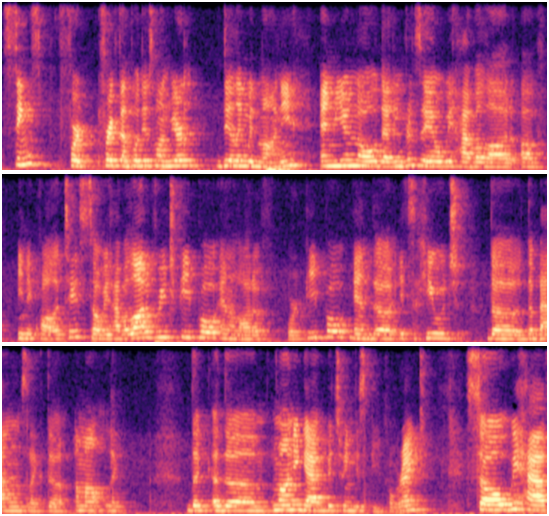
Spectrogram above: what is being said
since for for example this one we are dealing with money and you know that in brazil we have a lot of inequalities so we have a lot of rich people and a lot of poor people and uh, it's a huge the the balance like the amount like the uh, the money gap between these people, right? So we have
